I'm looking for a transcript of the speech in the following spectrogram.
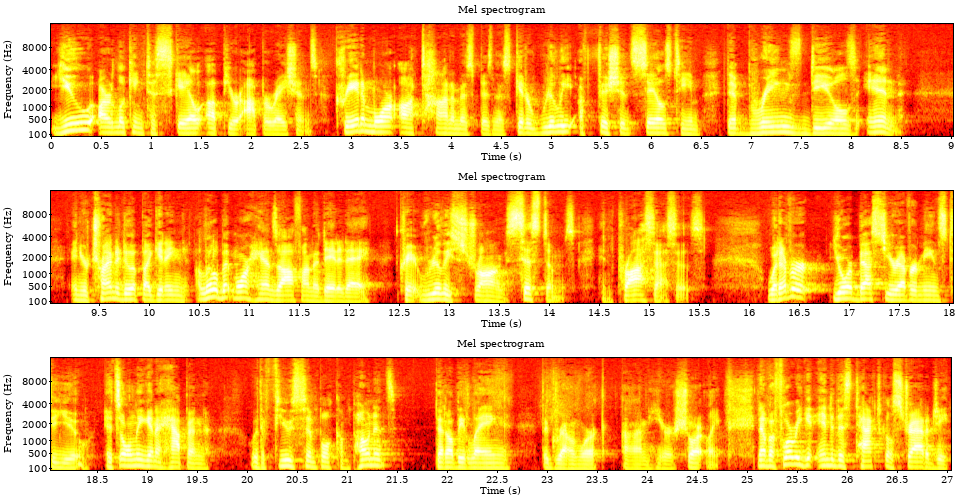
You are looking to scale up your operations, create a more autonomous business, get a really efficient sales team that brings deals in and you're trying to do it by getting a little bit more hands off on the day to day, create really strong systems and processes. Whatever your best year ever means to you, it's only going to happen with a few simple components that I'll be laying the groundwork on here shortly. Now, before we get into this tactical strategy,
